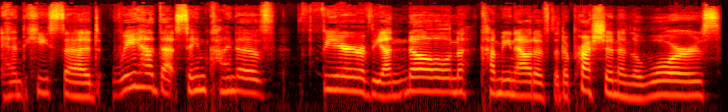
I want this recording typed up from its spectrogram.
And he said, We had that same kind of fear of the unknown coming out of the depression and the wars.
